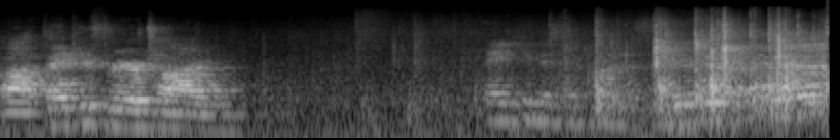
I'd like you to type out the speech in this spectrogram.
Uh, thank you for your time. Thank you, Mr. Connors.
